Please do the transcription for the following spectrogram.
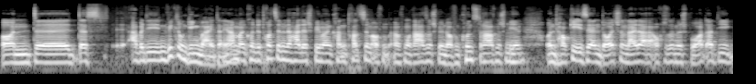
und äh, das, aber die Entwicklung ging weiter. Ja, mhm. man konnte trotzdem in der Halle spielen, man kann trotzdem auf dem, auf dem Rasen spielen, auf dem Kunstrasen spielen. Mhm. Und Hockey ist ja in Deutschland leider auch so eine Sportart, die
